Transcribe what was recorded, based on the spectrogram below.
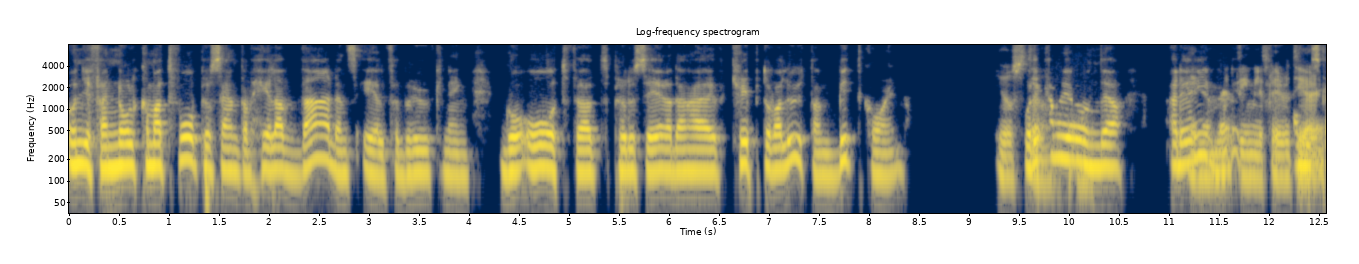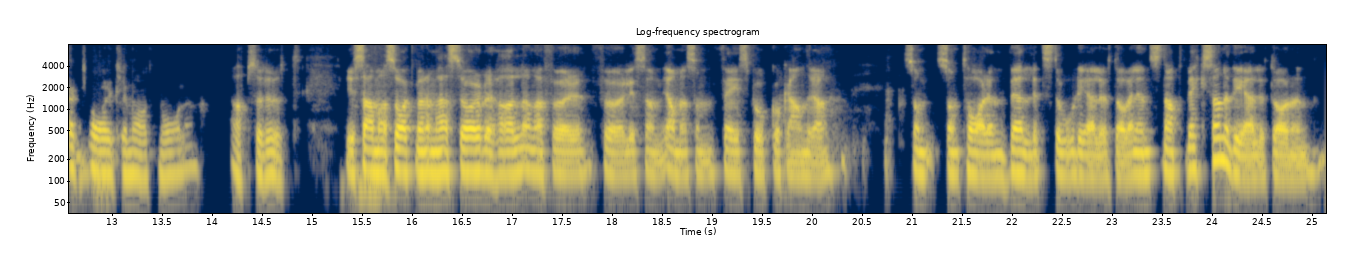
ungefär 0,2 procent av hela världens elförbrukning går åt för att producera den här kryptovalutan, bitcoin. Just det. Och det kan man ju undra, är det, det är rimligt rimlig prioritering. om vi ska klara klimatmålen? Absolut. Det är samma sak med de här serverhallarna för, för liksom, ja, men som Facebook och andra som, som tar en väldigt stor del utav, eller en snabbt växande del av den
